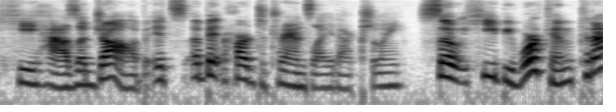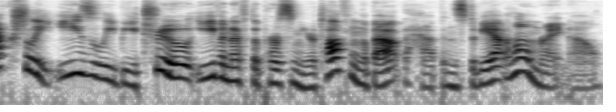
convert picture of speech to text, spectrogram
he has a job. It's a bit hard to translate, actually. So he be workin' could actually easily be true even if the person you're talking about happens to be at home right now.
